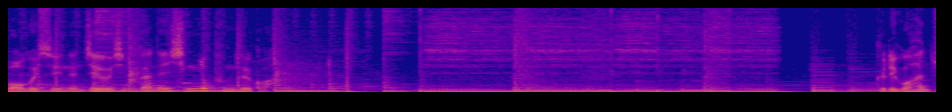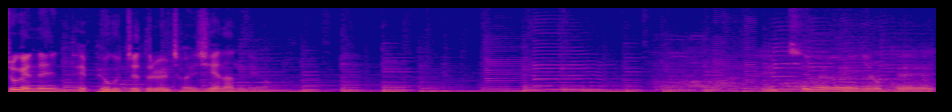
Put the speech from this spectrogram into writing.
먹을 수 있는지 의심 가는 식료품들과 그리고 한쪽에는 대표 굿즈들을 전시해놨네요. 1층은 이렇게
